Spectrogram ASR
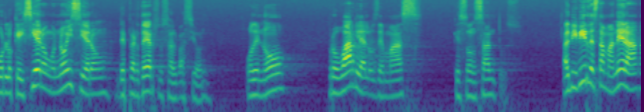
por lo que hicieron o no hicieron de perder su salvación o de no probarle a los demás que son santos. Al vivir de esta manera,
